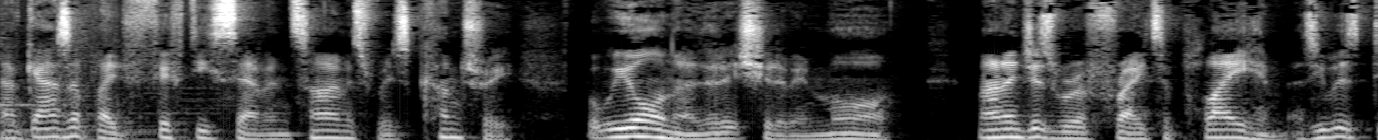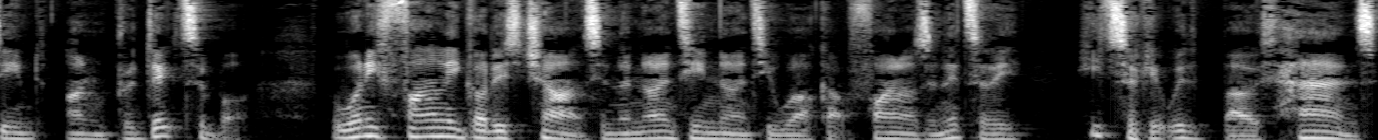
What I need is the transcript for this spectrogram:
Now, Gazza played 57 times for his country, but we all know that it should have been more. Managers were afraid to play him as he was deemed unpredictable. But when he finally got his chance in the 1990 World Cup finals in Italy, he took it with both hands,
